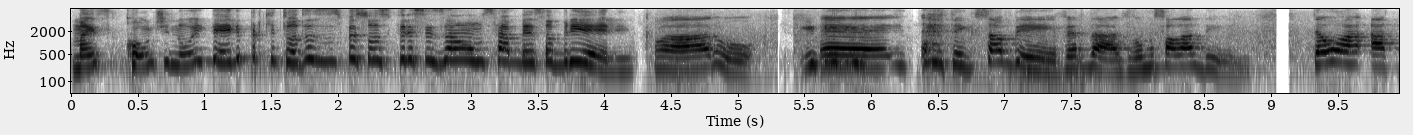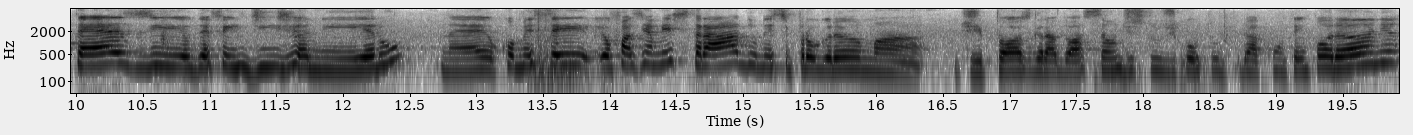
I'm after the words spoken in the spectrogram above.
mas continue dele porque todas as pessoas precisam saber sobre ele. Claro. É, tem que saber, verdade. Vamos falar dele. Então a, a tese eu defendi em janeiro, né? Eu comecei, eu fazia mestrado nesse programa de pós-graduação de estudos de cultura contemporânea,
